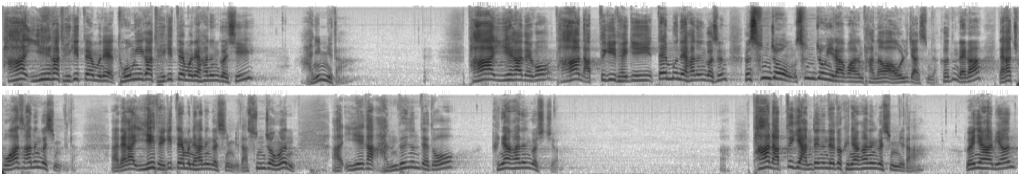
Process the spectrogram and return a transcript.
다 이해가 되기 때문에 동의가 되기 때문에 하는 것이 아닙니다. 다 이해가 되고 다 납득이 되기 때문에 하는 것은 순종 순종이라고 하는 단어와 어울리지 않습니다. 그것은 내가 내가 좋아서 하는 것입니다. 아, 내가 이해되기 때문에 하는 것입니다. 순종은 아, 이해가 안 되는데도 그냥 하는 것이죠. 아, 다 납득이 안 되는데도 그냥 하는 것입니다. 왜냐하면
